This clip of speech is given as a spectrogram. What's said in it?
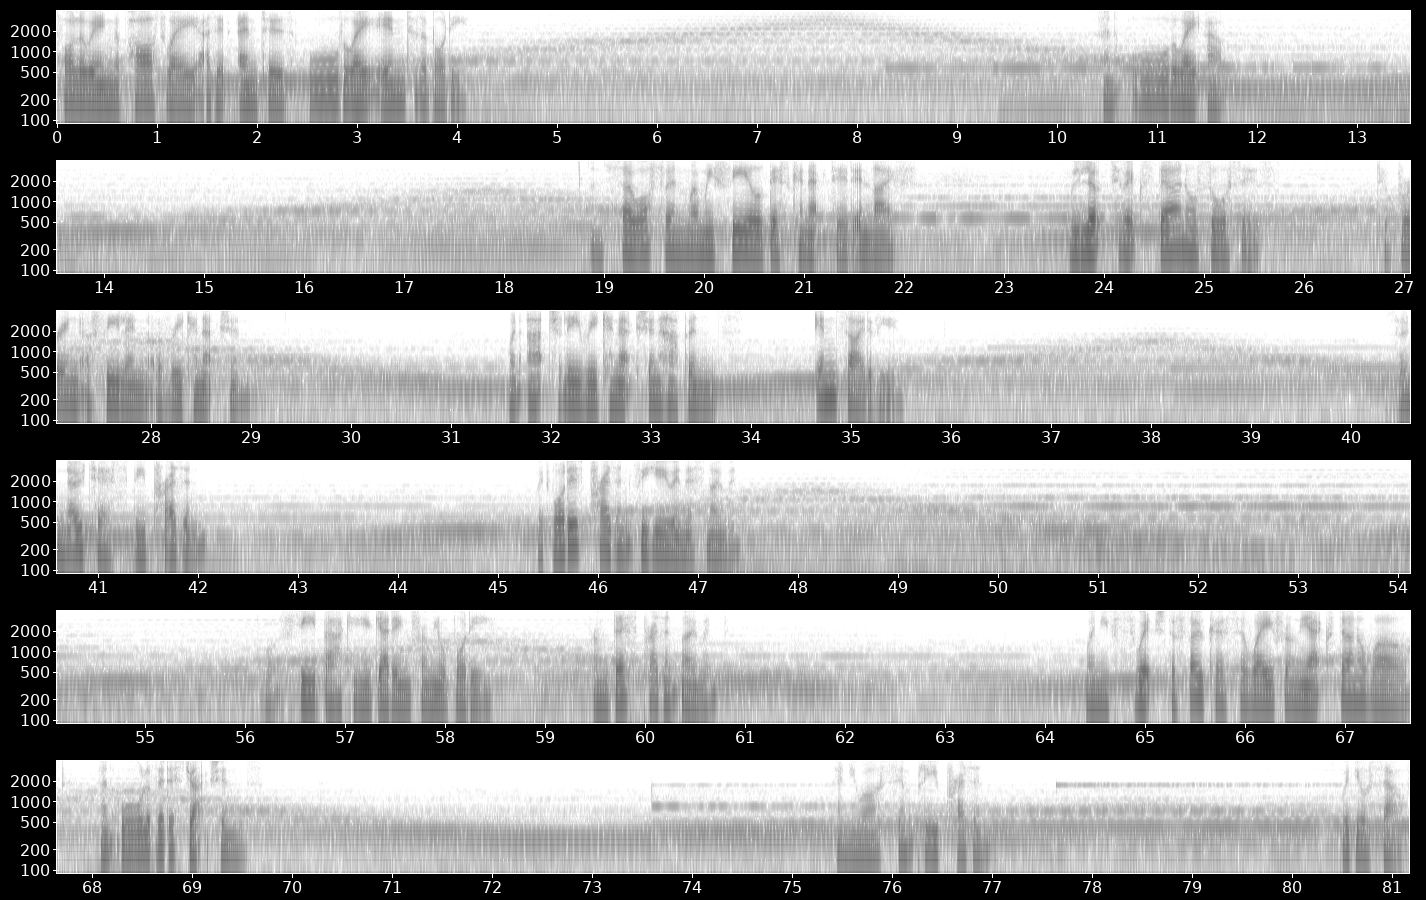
Following the pathway as it enters all the way into the body. And all the way out. And so often, when we feel disconnected in life, we look to external sources to bring a feeling of reconnection when actually reconnection happens inside of you. So notice, be present with what is present for you in this moment. What feedback are you getting from your body from this present moment? When you've switched the focus away from the external world and all of the distractions. And you are simply present with yourself.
